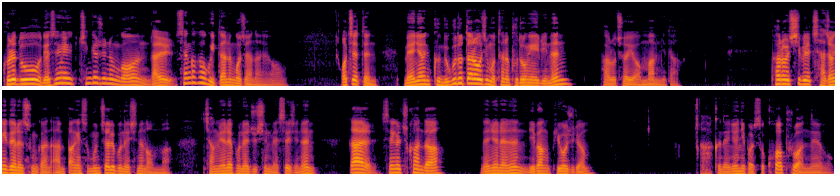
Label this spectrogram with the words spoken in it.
그래도 내 생일 챙겨주는 건 날 생각하고 있다는 거잖아요. 어쨌든 매년 그 누구도 따라오지 못하는 부동의 1위는 바로 저희 엄마입니다. 8월 10일 자정이 되는 순간 안방에서 문자를 보내시는 엄마. 작년에 보내주신 메시지는 딸 생일 축하한다. 내년에는 네 방 비워주렴. 아, 그 내년이 벌써 코앞으로 왔네요.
